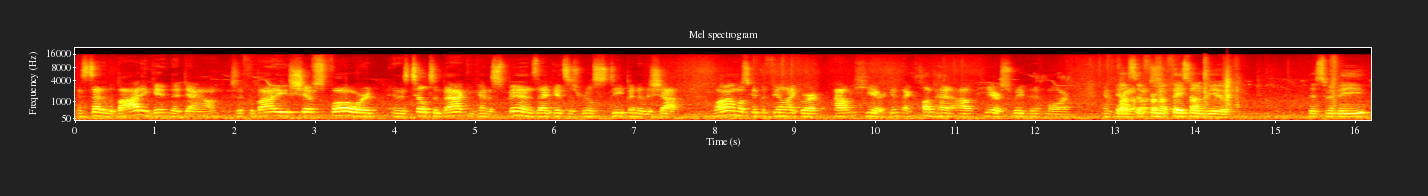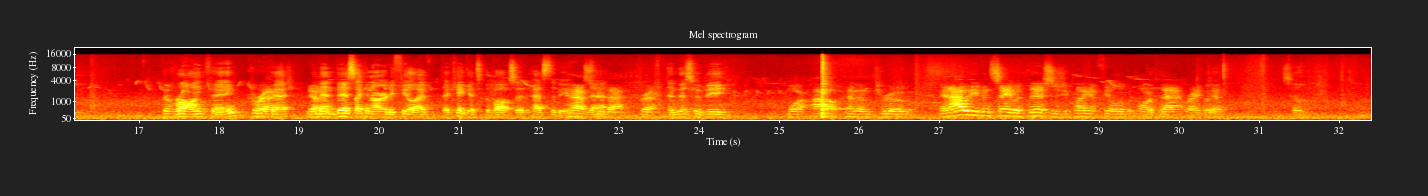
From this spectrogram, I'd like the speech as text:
instead of the body getting it down? Because if the body shifts forward and is tilting back and kind of spins, that gets us real steep into the shot. Well, I almost get the feeling like we're out here, getting that club head out here, sweeping it more in Yeah, so from a face-on view, this would be the wrong thing. Correct, Okay? yeah. And then this, I can already feel I, I can't get to the ball, so it has to be It has to be that, correct. And this would be More out and then through. And I would even say with this is you're probably gonna feel a little bit more of that right there. okay. So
